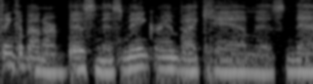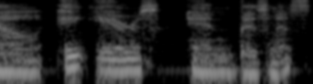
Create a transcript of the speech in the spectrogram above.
think about our business, Made Grand by Cam is now eight years in business,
